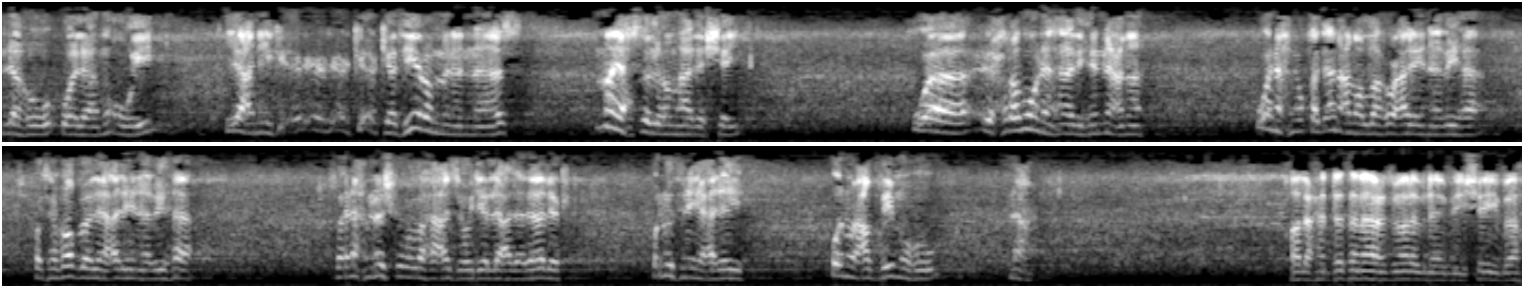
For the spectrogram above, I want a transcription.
له ولا مؤوي يعني كثير من الناس ما يحصل لهم هذا الشيء ويحرمون هذه النعمة ونحن قد أنعم الله علينا بها وتفضل علينا بها. فنحن نشكر الله عز وجل على ذلك ونثني عليه ونعظمه. نعم. قال حدثنا عثمان بن أبي شيبة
